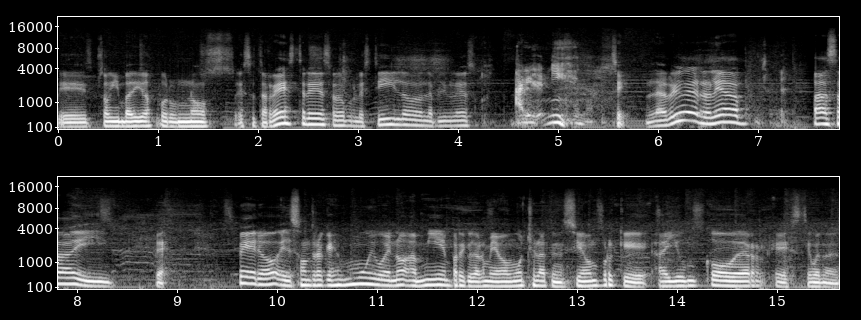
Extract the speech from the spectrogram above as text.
eh, son invadidos por unos extraterrestres, algo por el estilo. La película es Alienígena. Sí, la película en realidad pasa y... Pero el soundtrack es muy bueno. A mí en particular me llama mucho la atención porque hay un cover, este, bueno, la-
